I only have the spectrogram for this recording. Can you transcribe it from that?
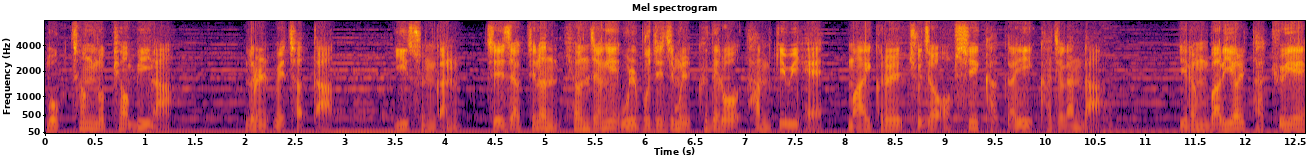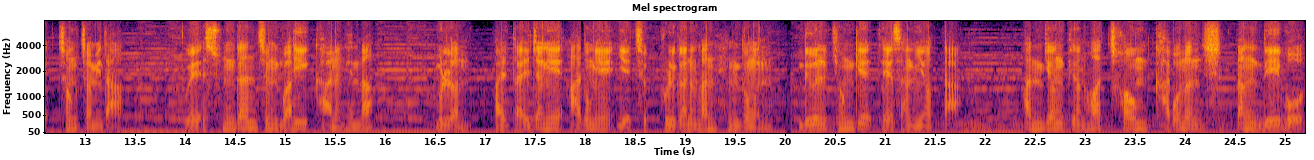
목청 높여 미나 를 외쳤다. 이 순간 제작진은 현장의 울부짖음을 그대로 담기 위해 마이크를 주저없이 가까이 가져간다. 이른바 리얼 다큐의 정점이다. 왜 순간 증발이 가능했나? 물론 발달장애 아동의 예측 불가능한 행동은 늘 경계 대상이었다. 환경 변화 처음 가보는 식당 내부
